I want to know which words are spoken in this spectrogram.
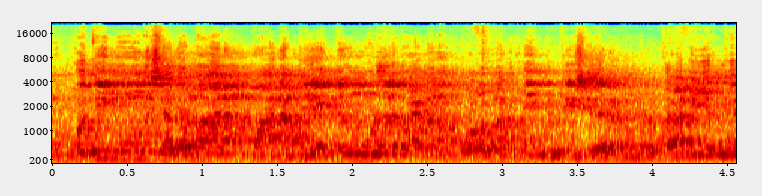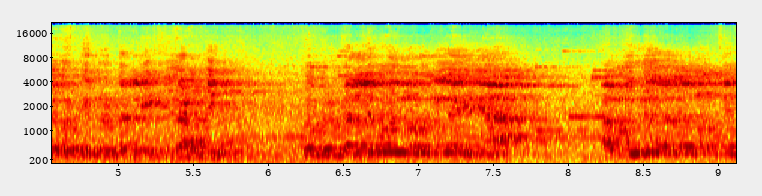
മുപ്പത്തിമൂന്ന് ശതമാനം വനം ഏറ്റവും കൂടുതൽ വനം കോളം നടത്തി ബ്രിട്ടീഷുകാരാണ്. ഇവിടെ തടിയൊക്കെ വെട്ടി ബ്രിട്ടനിലേക്ക് കടത്തി. ഇപ്പൊ ബ്രിട്ടനിൽ പോയി നോക്കി കഴിഞ്ഞാൽ ആ വീടുകളൊക്കെ നോക്കി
